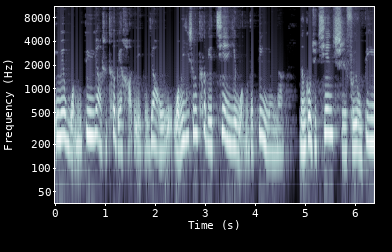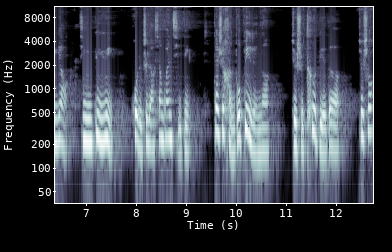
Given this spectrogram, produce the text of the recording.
因为我们避孕药是特别好的一个药物，我们医生特别建议我们的病人呢，能够去坚持服用避孕药进行避孕或者治疗相关疾病。但是很多病人呢，就是特别的，就说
